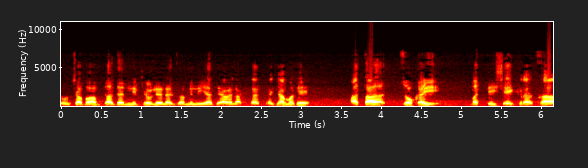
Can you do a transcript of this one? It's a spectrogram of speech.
तुमच्या बापदाद्यांनी ठेवलेल्या जमिनी या द्याव्या लागतात. त्याच्यामध्ये आता जो काही बत्तीसशे एकराचा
